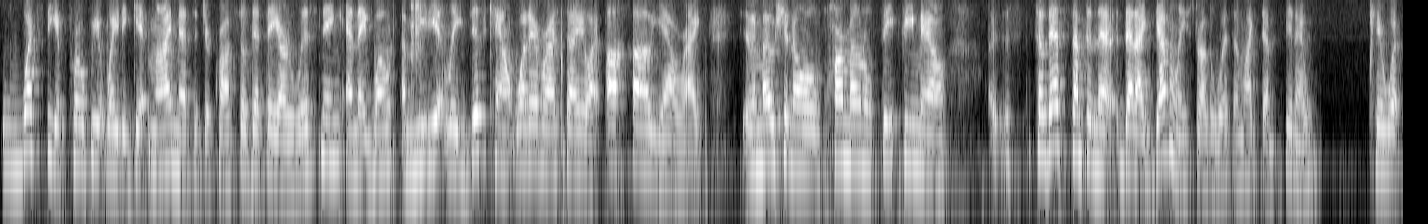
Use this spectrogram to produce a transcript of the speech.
what's the appropriate way to get my message across so that they are listening and they won't immediately discount whatever I say, like, oh, oh yeah, right. An emotional, hormonal female. So that's something that, that I definitely struggle with and like to, you know, hear what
